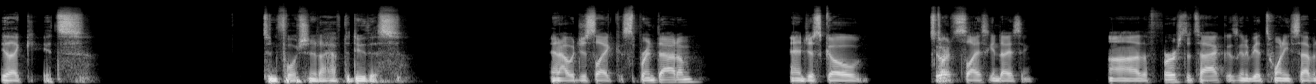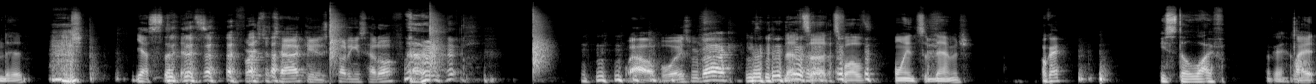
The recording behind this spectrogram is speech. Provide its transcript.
be like, "It's it's unfortunate I have to do this," and I would just like sprint at them and just go start slicing and dicing. Uh, the first attack is going to be a twenty-seven to hit. Yes, that is. First attack is cutting his head off. wow, boys, we're back. That's uh, twelve points of damage. okay. He's still alive. Okay. I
